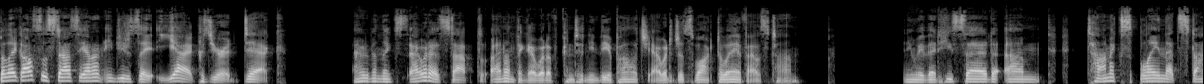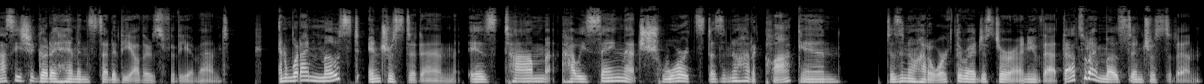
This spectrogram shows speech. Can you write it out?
But like also, Stassi, I don't need you to say, yeah, because you're a dick. I would have been like, I would have stopped. I don't think I would have continued the apology. I would have just walked away if I was Tom. Anyway, that he said, um, Tom explained that Stassi should go to him instead of the others for the event. And what I'm most interested in is Tom, how he's saying that Schwartz doesn't know how to clock in, doesn't know how to work the register or any of that. That's what I'm most interested in.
